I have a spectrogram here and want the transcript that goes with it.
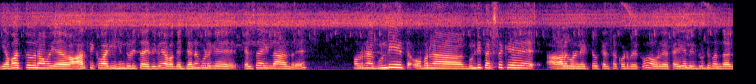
ಯಾವತ್ತು ನಾವು ಯಾ- ಆರ್ಥಿಕವಾಗಿ ಹಿಂದುಳಿತಾ ಇದ್ದೀವಿ ಅವಾಗ ಜನಗಳಿಗೆ ಕೆಲಸ ಇಲ್ಲ ಅಂದರೆ ಅವ್ರನ್ನ ಗುಂಡಿ ಒಬ್ಬರನ್ನ ಗುಂಡಿ ತಗ್ಸೋಕ್ಕೆ ಆಳುಗಳ್ನಿಟ್ಟು ಕೆಲಸ ಕೊಡಬೇಕು. ಅವ್ರ ಕೈಯಲ್ಲಿ ದುಡ್ಡು ಬಂದಾಗ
